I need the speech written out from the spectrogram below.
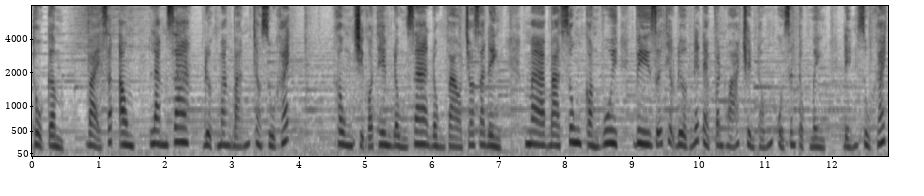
Thổ cầm, vải sáp ong làm ra được mang bán cho du khách. Không chỉ có thêm đồng ra đồng vào cho gia đình, mà bà Sung còn vui vì giới thiệu được nét đẹp văn hóa truyền thống của dân tộc mình đến du khách.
